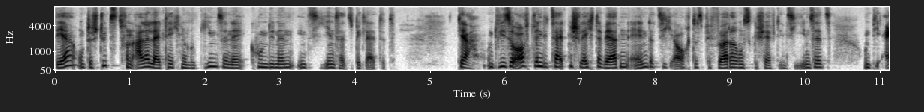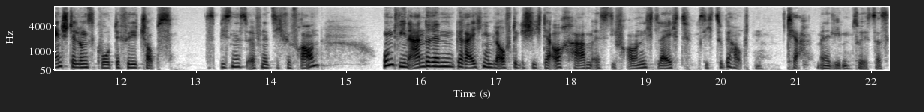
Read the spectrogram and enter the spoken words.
der, unterstützt von allerlei Technologien, seine Kundinnen ins Jenseits begleitet. Tja, und wie so oft, wenn die Zeiten schlechter werden, ändert sich auch das Beförderungsgeschäft ins Jenseits und die Einstellungsquote für die Jobs. Das Business öffnet sich für Frauen und wie in anderen Bereichen im Laufe der Geschichte auch haben es die Frauen nicht leicht, sich zu behaupten. Tja, meine Lieben, so ist das.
